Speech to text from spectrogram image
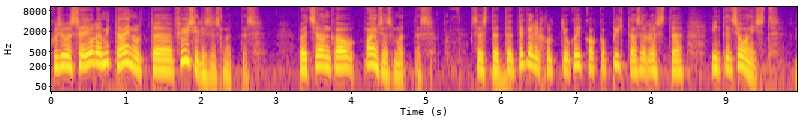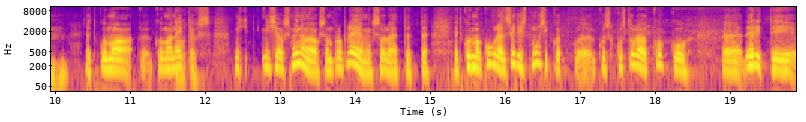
kusjuures see ei ole mitte ainult füüsilises mõttes vaid see on ka vaimses mõttes. sest et tegelikult ju kõik hakkab pihta sellest intentsioonist mm. -hmm. et kui ma, kui ma näiteks, mis, mis jaoks minu jaoks on probleem, eks ole, et, et et kui ma kuulen sellist muusikat, kus, kus tulevad kokku äh, eriti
